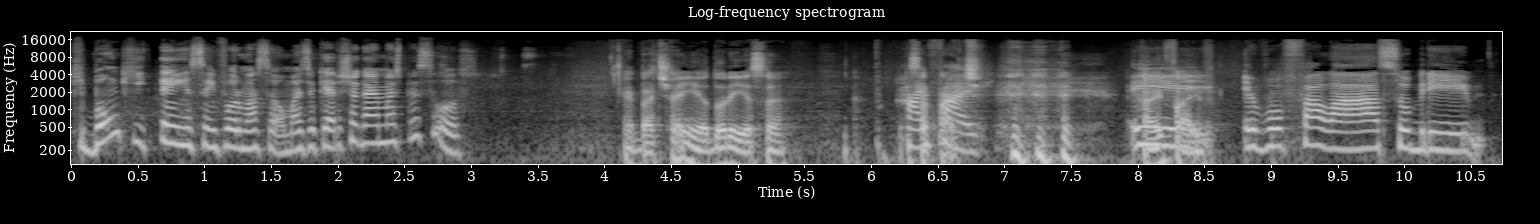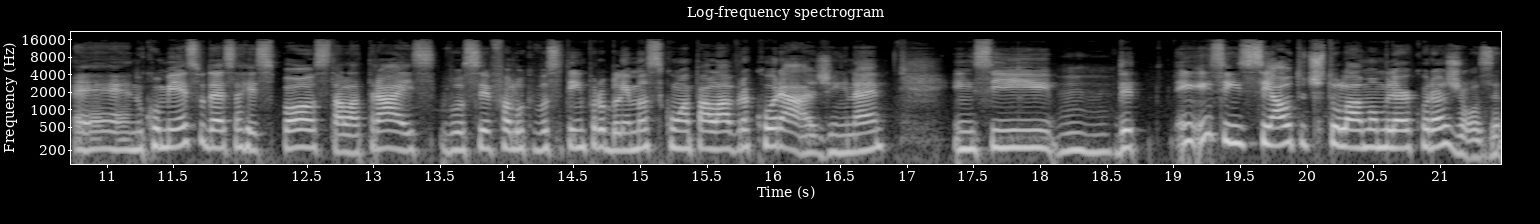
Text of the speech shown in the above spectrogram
Que bom que tem essa informação, mas eu quero chegar em mais pessoas. É, bate aí, adorei essa, essa High parte. five. High E five. Eu vou falar sobre. é, no começo dessa resposta lá atrás, você falou que você tem problemas com a palavra coragem, né? Em se. de- em, em si, se autotitular uma mulher corajosa.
